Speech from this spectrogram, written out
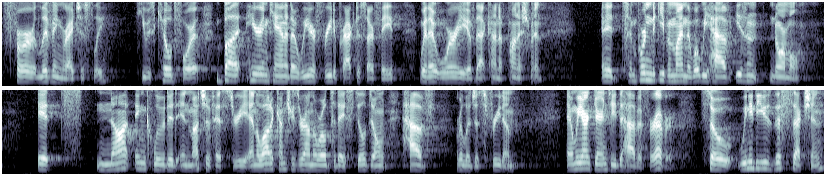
for living righteously. He was killed for it. But here in Canada, we are free to practice our faith without worry of that kind of punishment. And it's important to keep in mind that what we have isn't normal. It's not included in much of history, and a lot of countries around the world today still don't have religious freedom. And we aren't guaranteed to have it forever. So we need to use this section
